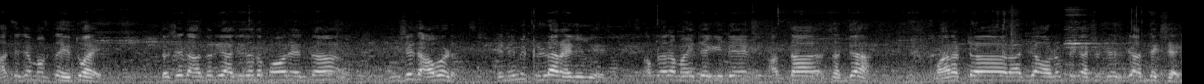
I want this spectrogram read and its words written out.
हा त्याच्या मागचा हेतू आहे. तसेच आदरणीय अजितदादा पवार यांचा विशेष आवड ही नेहमी क्रीडा राहिलेली आहे. आपल्याला माहिती आहे की ते आत्ता सध्या महाराष्ट्र राज्य ऑलिम्पिक असोसिएशनचे अध्यक्ष आहेत.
